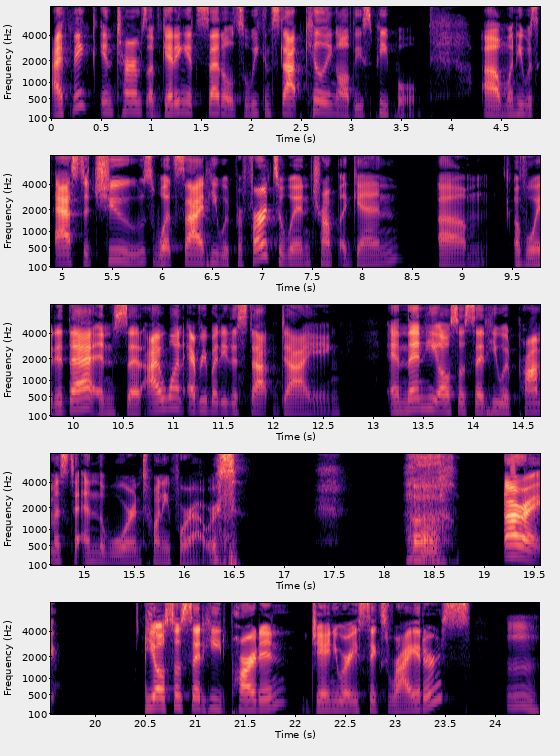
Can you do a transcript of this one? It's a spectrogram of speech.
I think in terms of getting it settled so we can stop killing all these people. Um, when he was asked to choose what side he would prefer to win, Trump again um, avoided that and said, I want everybody to stop dying. And then he also said he would promise to end the war in 24 hours. All right. He also said he'd pardon January 6 rioters. Mm.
